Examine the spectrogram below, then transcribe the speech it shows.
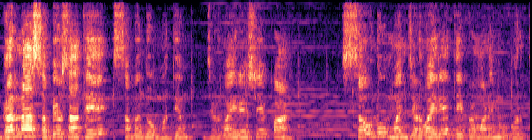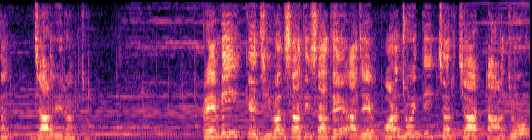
ઘરના સભ્યો સાથે સંબંધો મધ્યમ જળવાઈ રહેશે પણ સૌનું મન જળવાઈ રહે તે પ્રમાણેનું વર્તન જાળવી રાખજો. પ્રેમી કે જીવનસાથી સાથે આજે વણજોઈતી ચર્ચા ટાળજો.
